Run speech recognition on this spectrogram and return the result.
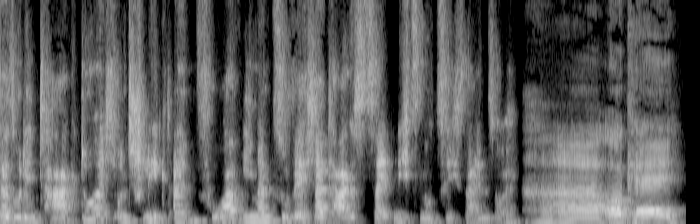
er so den Tag durch und schlägt einem vor, wie man zu welcher Tageszeit nichtsnutzig sein soll. Ah, okay.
